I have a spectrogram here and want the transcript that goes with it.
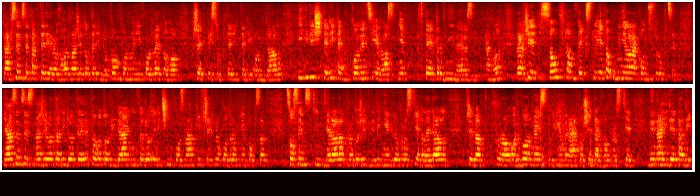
tak jsem se pak tedy rozhodla, že to tedy dokomponuji podle toho předpisu, který tedy on dal, i když tedy ten konec je vlastně té první verzi. Ano? Takže jsou v tom textu, je to umělá konstrukce. Já jsem se snažila tady do té, tohoto vydání, to do ediční poznámky všechno podrobně popsat, co jsem s tím dělala, protože kdyby někdo prostě hledal třeba pro odborné studium Rákoše, tak ho prostě nenajde tady,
